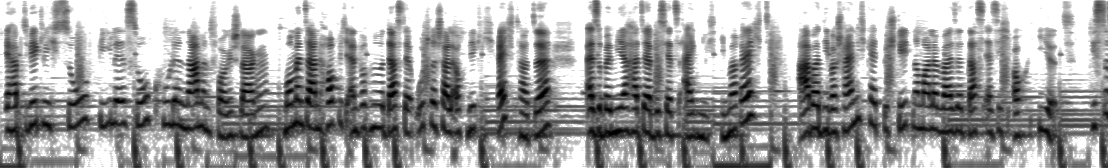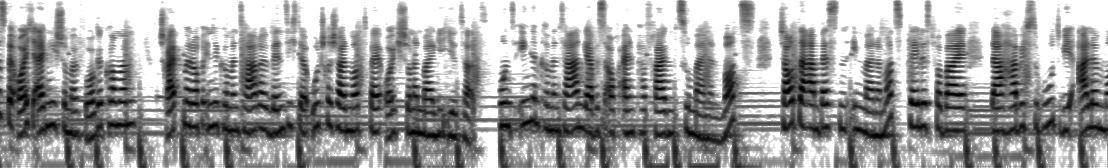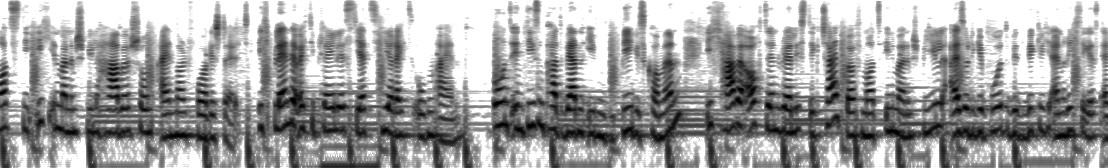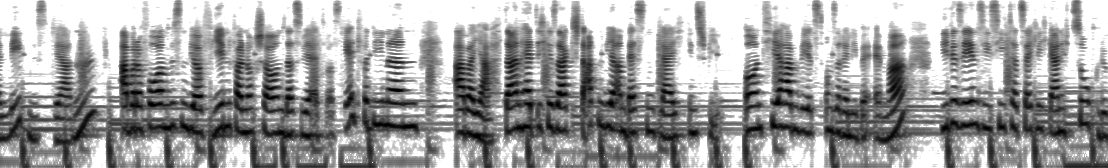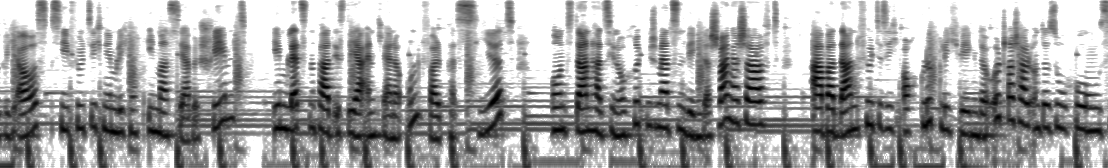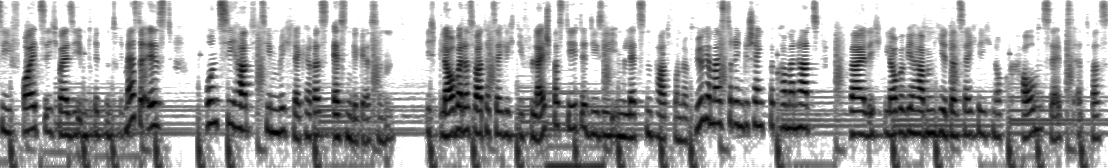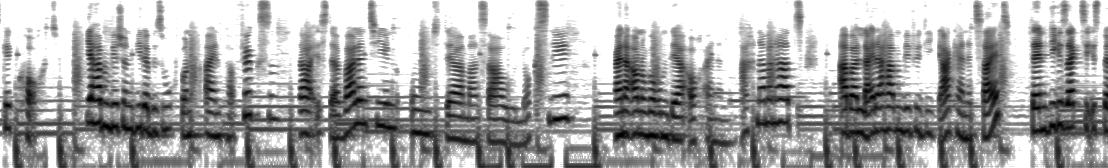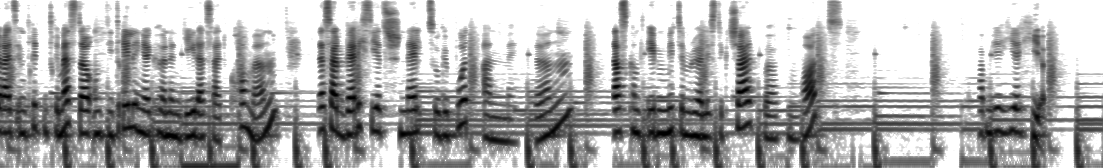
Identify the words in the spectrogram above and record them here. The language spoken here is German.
Ihr habt wirklich so viele, so coole Namen vorgeschlagen. Momentan hoffe ich einfach nur, dass der Ultraschall auch wirklich recht hatte. Also bei mir hat er bis jetzt eigentlich immer recht, aber die Wahrscheinlichkeit besteht normalerweise, dass er sich auch irrt. Ist das bei euch eigentlich schon mal vorgekommen? Schreibt mir doch in die Kommentare, wenn sich der Ultraschall-Mod bei euch schon einmal geirrt hat. Und in den Kommentaren gab es auch ein paar Fragen zu meinen Mods. Schaut da am besten in meiner Mods-Playlist vorbei. Da habe ich so gut wie alle Mods, die ich in meinem Spiel habe, schon einmal vorgestellt. Ich blende euch die Playlist jetzt hier rechts oben ein. Und in diesem Part werden eben die Babys kommen. Ich habe auch den Realistic Childbirth Mod in meinem Spiel, also die Geburt wird wirklich ein richtiges Erlebnis werden. Aber davor müssen wir auf jeden Fall noch schauen, dass wir etwas Geld verdienen. Aber ja, dann hätte ich gesagt, starten wir am besten gleich ins Spiel. Und hier haben wir jetzt unsere liebe Emma. Wie wir sehen, sie sieht tatsächlich gar nicht so glücklich aus. Sie fühlt sich nämlich noch immer sehr beschämt. Im letzten Part ist ihr ja ein kleiner Unfall passiert und dann hat sie noch Rückenschmerzen wegen der Schwangerschaft. Aber dann fühlt sie sich auch glücklich wegen der Ultraschalluntersuchung. Sie freut sich, weil sie im dritten Trimester ist. Und sie hat ziemlich leckeres Essen gegessen. Ich glaube, das war tatsächlich die Fleischpastete, die sie im letzten Part von der Bürgermeisterin geschenkt bekommen hat, weil ich glaube, wir haben hier tatsächlich noch kaum selbst etwas gekocht. Hier haben wir schon wieder Besuch von ein paar Füchsen. Da ist der Valentin und der Masao Loxley. Keine Ahnung, warum der auch einen Nachnamen hat, aber leider haben wir für die gar keine Zeit. Denn wie gesagt, sie ist bereits im dritten Trimester und die Drillinge können jederzeit kommen. Deshalb werde ich sie jetzt schnell zur Geburt anmelden. Das kommt eben mit dem Realistic Childbirth Mod. Haben wir hier, hier.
